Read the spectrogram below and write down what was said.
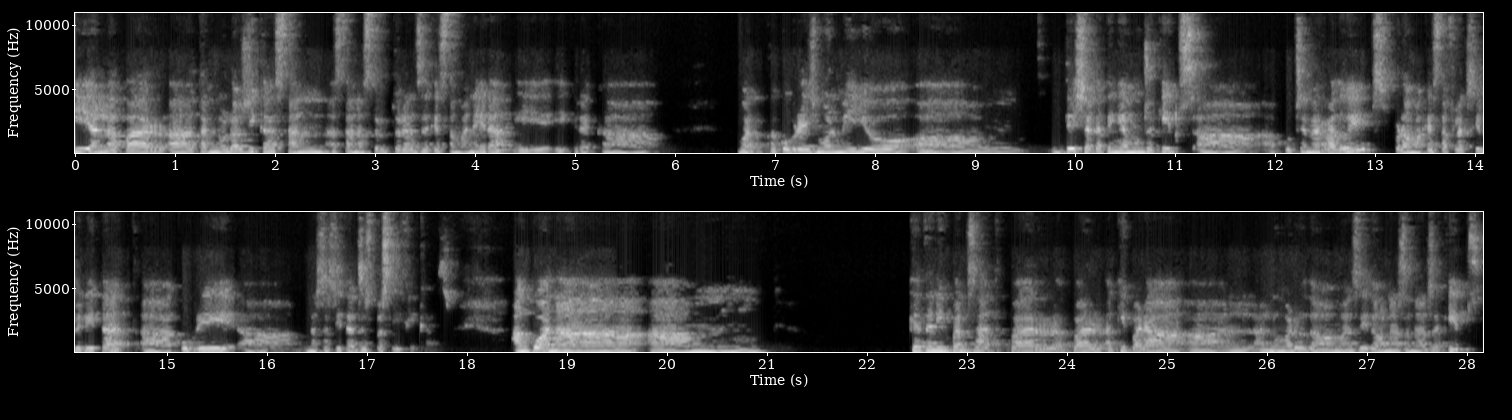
i en la part uh, tecnològica estan, estan estructurats d'aquesta manera i, i crec que, bueno, que cobreix molt millor, eh, deixa que tinguem uns equips eh, potser més reduïts, però amb aquesta flexibilitat eh, cobrir eh, necessitats específiques. En quant a, a què tenim pensat per, per equiparar el, el número d'homes i dones en els equips,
